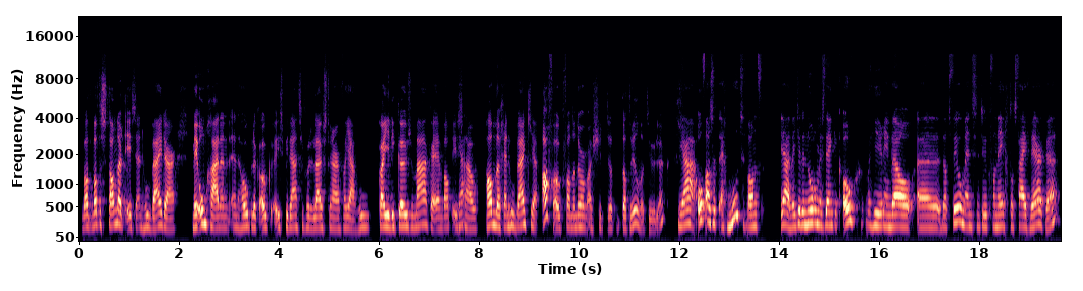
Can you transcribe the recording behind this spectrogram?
wat, wat de standaard is en hoe wij daar mee omgaan en, en hopelijk ook inspiratie voor de luisteraar van ja, hoe kan je die keuze maken en wat is nou handig en hoe wijk je af ook van de norm als je dat, dat wil natuurlijk. Ja, of als het echt moet, want ja, weet je, de norm is denk ik ook hierin wel uh, dat veel mensen natuurlijk van 9 tot 5 werken.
